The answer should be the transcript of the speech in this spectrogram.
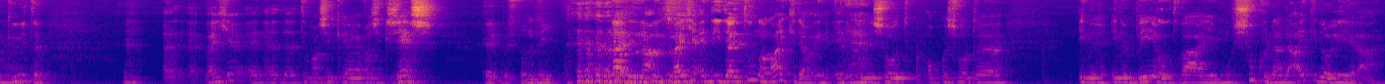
Mm. kute. Ja. Eh, eh, weet je, en eh, toen was ik, eh, was ik zes. Ik bestond niet. nee, nou, weet je, en die deed toen al Aikido in, in, Ja. in een soort, op een soort, eh, in, een, in een wereld waar je moest zoeken naar de Aikido-leraar.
